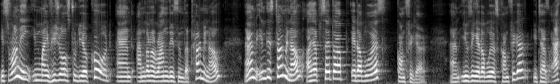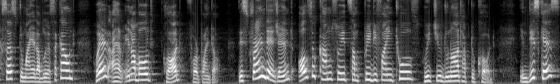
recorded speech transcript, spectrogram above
it's running in my Visual Studio Code and I'm going to run this in the terminal. And in this terminal, I have set up AWS configure. And using AWS configure, it has access to my AWS account where I have enabled Claude 4.0. The strand agent also comes with some predefined tools which you do not have to code. In this case,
